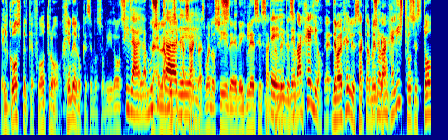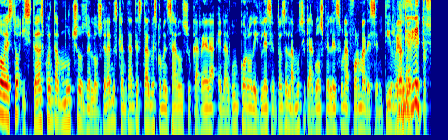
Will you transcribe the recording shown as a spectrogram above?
el gospel, que fue otro género que se nos olvidó. Sí, la, música. La, música sacra, bueno, sí, de, de iglesia, exactamente. De, evangelio. Eh, de evangelio, exactamente. Los evangelistas. Entonces, todo esto, y si te das cuenta, muchos de los grandes cantantes tal vez comenzaron su carrera en algún coro de iglesia. Entonces, la música gospel es una forma de sentir realmente. Los negritos.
